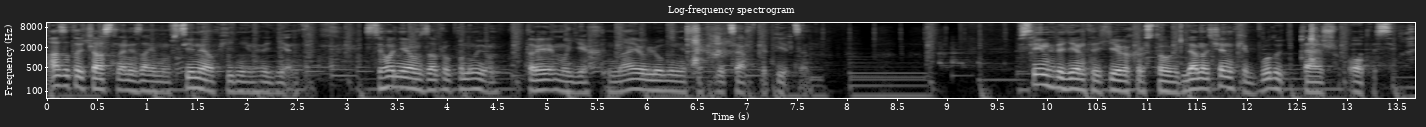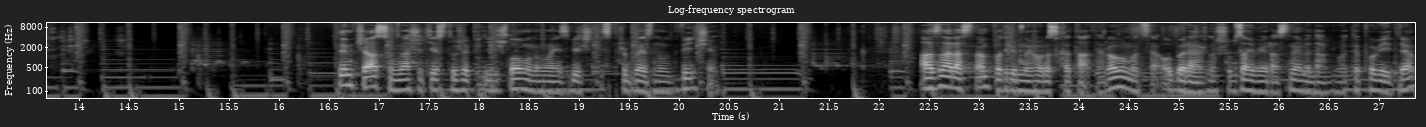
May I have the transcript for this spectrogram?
А за той час нарізаємо всі необхідні інгредієнти. Сьогодні я вам запропоную три моїх найулюбленіших рецепти піци. Всі інгредієнти, які я використовую для начинки, будуть теж в описі. Тим часом наше тісто вже підійшло, воно має збільшитись приблизно вдвічі. А зараз нам потрібно його розкатати. Робимо це обережно, щоб зайвий раз не видавлювати повітря.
